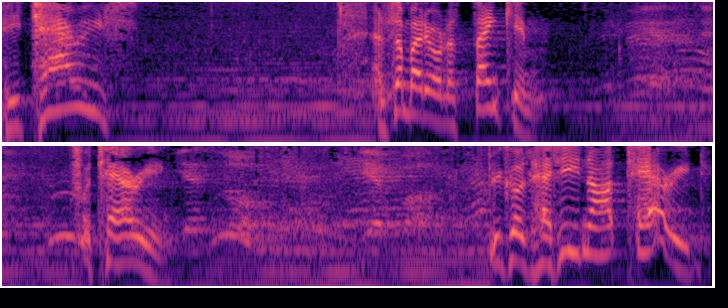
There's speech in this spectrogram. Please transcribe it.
He tarries. And somebody ought to thank him for tarrying. Because had he not tarried,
